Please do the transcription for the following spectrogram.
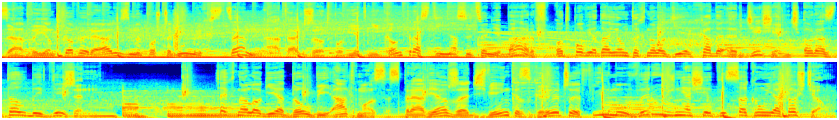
Za wyjątkowy realizm poszczególnych scen, a także odpowiedni kontrast i nasycenie barw odpowiadają technologie HDR10 oraz Dolby Vision. Technologia Dolby Atmos sprawia, że dźwięk z gry czy filmu wyróżnia się wysoką jakością.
